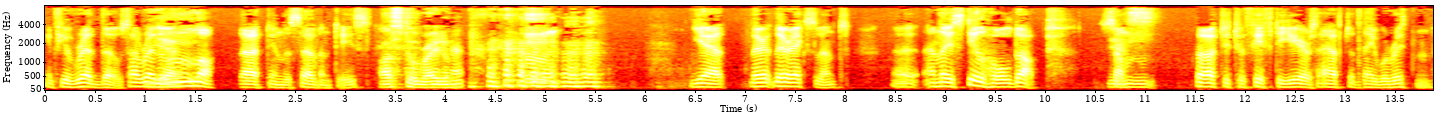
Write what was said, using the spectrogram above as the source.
If you've read those, I read yeah. a lot that in the 70s. I still read them. Uh, yeah, they're they're excellent, and they still hold up. Some yes 30 to 50 years after they were written.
